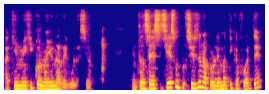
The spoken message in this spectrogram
Aquí en México no hay una regulación. Entonces, sí es, un, sí es una problemática fuerte,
